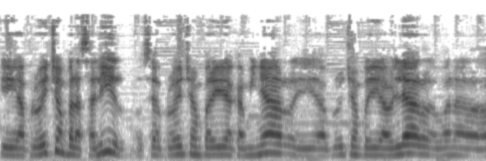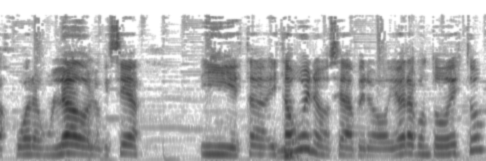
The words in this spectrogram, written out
eh, aprovechan para salir, o sea, aprovechan para ir a caminar, eh, aprovechan para ir a hablar, van a, a jugar a algún lado, lo que sea. Y está, está bueno, o sea, pero y ahora con todo esto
